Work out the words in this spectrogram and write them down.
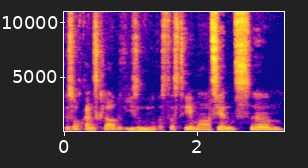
ist auch ganz klar bewiesen, was das Thema Effizienz, ähm,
